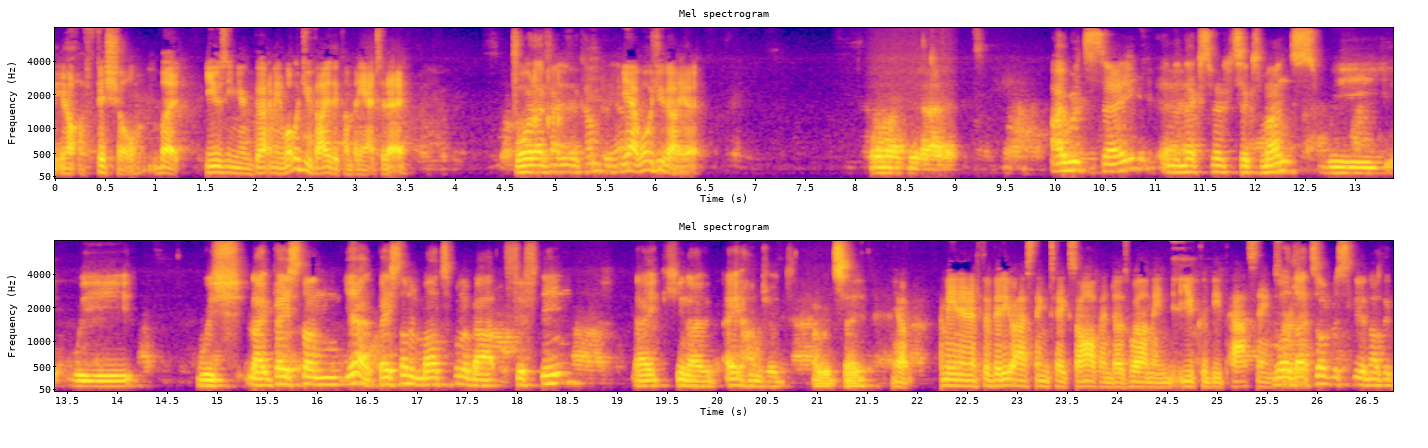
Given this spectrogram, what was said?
you know, official, but using your gut, I mean, what would you value the company at today? what would I value the company? at? Yeah, what would you value it? I would say in the next six months, we we we sh- like based on yeah based on a multiple about fifteen, like you know eight hundred. I would say. Yep. I mean, and if the video ass thing takes off and does well, I mean, you could be passing. Well, sort of- that's obviously another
